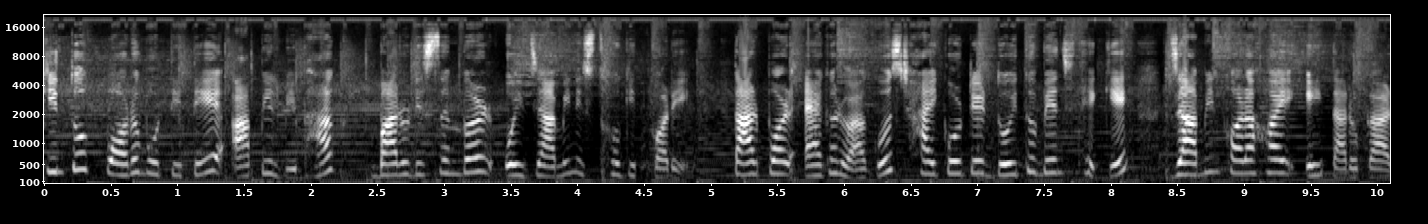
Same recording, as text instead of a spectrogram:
কিন্তু পরবর্তীতে আপিল বিভাগ বারো ডিসেম্বর ওই জামিন স্থগিত করে। তারপর এগারো আগস্ট হাইকোর্টের দ্বৈত বেঞ্চ থেকে জামিন করা হয় এই তারকার।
